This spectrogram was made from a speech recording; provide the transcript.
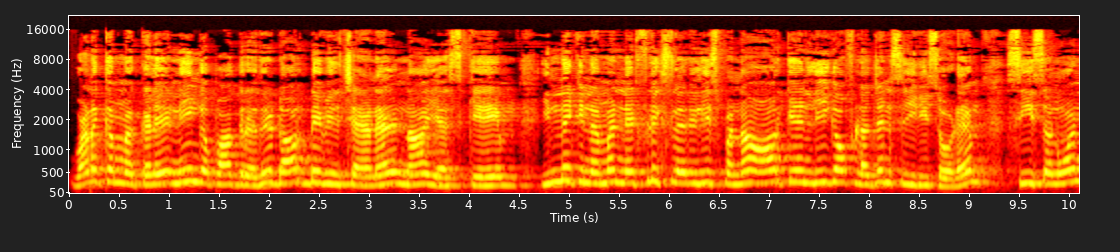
வணக்கம் மக்களே நீங்கள் பார்க்குறது டார்க் டெவில் சேனல் நான் எஸ்கே இன்னைக்கு நம்ம நெட்ஃப்ளிக்ஸில் ரிலீஸ் பண்ண ஆர்கேன் லீக் ஆஃப் லெஜண்ட் சீரிஸோட சீசன் ஒன்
